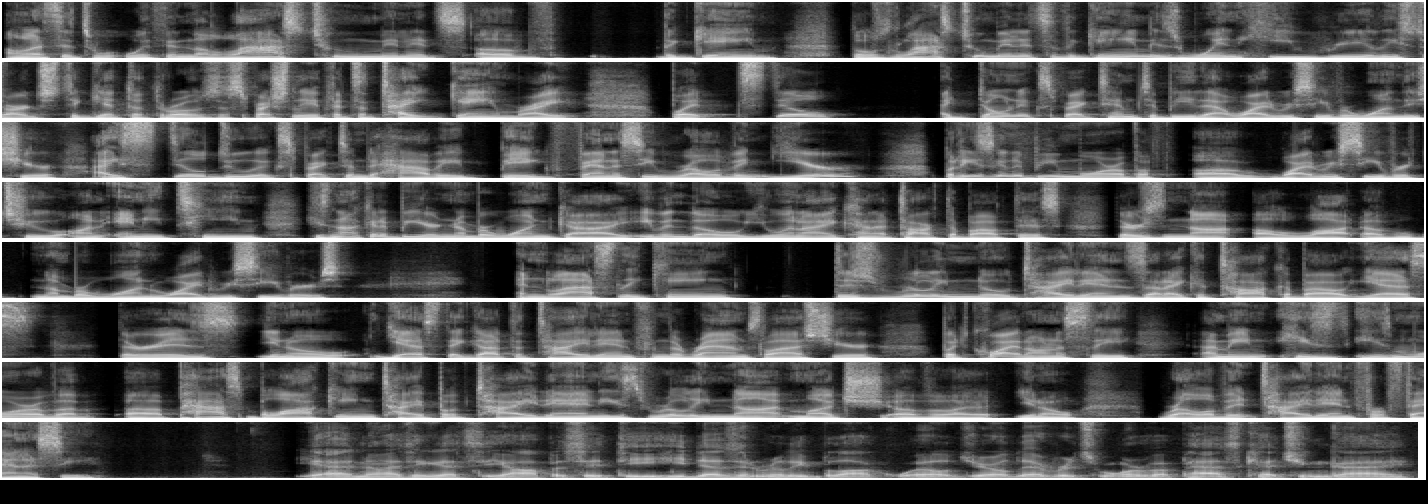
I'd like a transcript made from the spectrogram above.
unless it's within the last 2 minutes of the game. Those last 2 minutes of the game is when he really starts to get the throws, especially if it's a tight game, right? But still I don't expect him to be that wide receiver one this year. I still do expect him to have a big fantasy relevant year, but he's going to be more of a, a wide receiver two on any team. He's not going to be your number one guy, even though you and I kind of talked about this. There's not a lot of number one wide receivers. And lastly, King, there's really no tight ends that I could talk about. Yes, there is, you know, yes, they got the tight end from the Rams last year, but quite honestly, I mean, he's he's more of a, a, pass blocking type of tight end. He's really not much of a you know relevant tight end for fantasy. Yeah, no, I think that's the opposite. He he doesn't really block well. Gerald Everett's more of a pass catching guy.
